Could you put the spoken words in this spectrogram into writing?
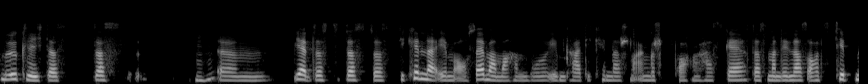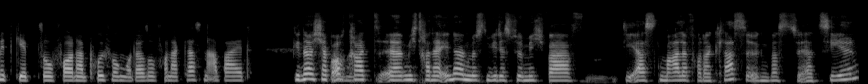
möglich, dass, dass, mhm. ähm, ja, dass, dass, dass die Kinder eben auch selber machen, wo du eben gerade die Kinder schon angesprochen hast, gell? dass man denen das auch als Tipp mitgibt, so vor einer Prüfung oder so, vor einer Klassenarbeit. Genau, ich habe auch gerade ähm. äh, mich daran erinnern müssen, wie das für mich war, die ersten Male vor der Klasse irgendwas zu erzählen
